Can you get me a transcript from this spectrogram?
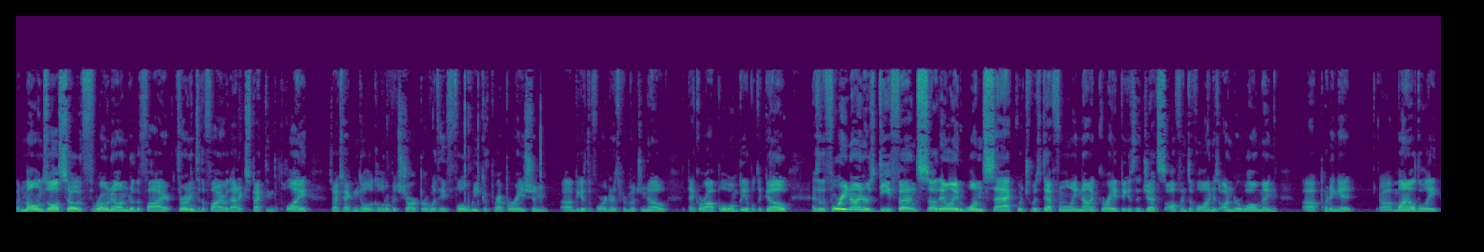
But Mullens also thrown under the fire, thrown into the fire without expecting to play. So I expect him to look a little bit sharper with a full week of preparation uh, because the 49ers pretty much know that Garoppolo won't be able to go. As of the 49ers defense, uh, they only had one sack, which was definitely not great because the Jets' offensive line is underwhelming, uh, putting it uh, mildly.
